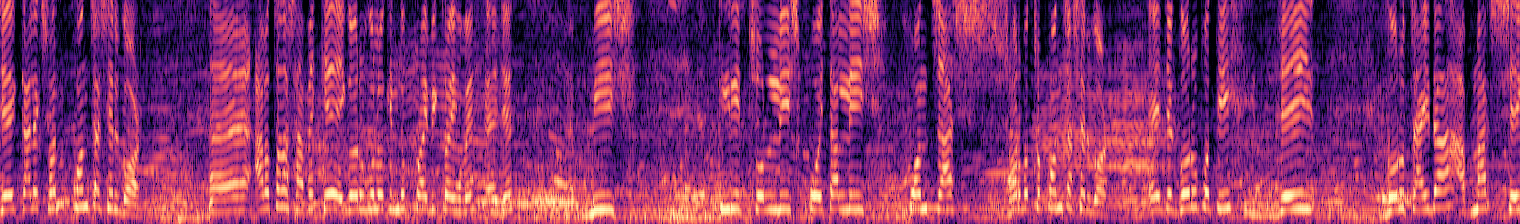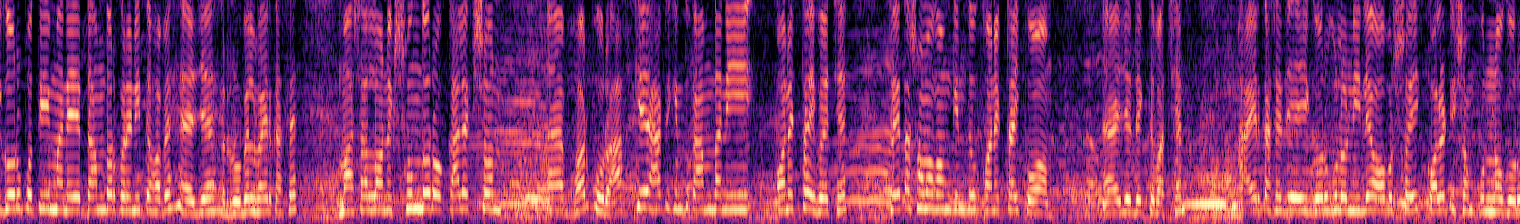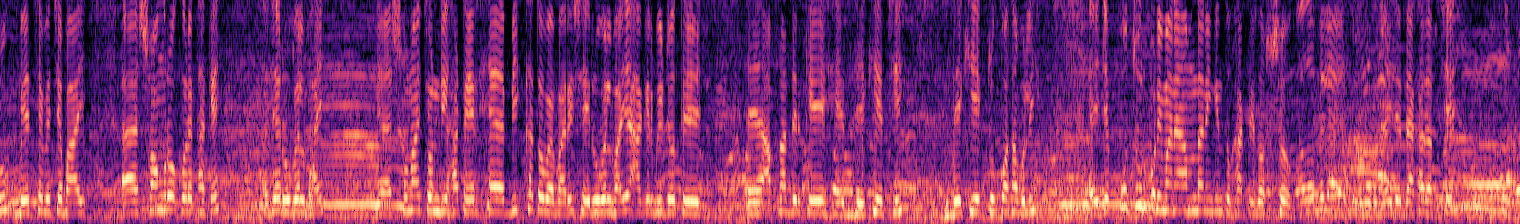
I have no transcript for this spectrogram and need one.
যে কালেকশন পঞ্চাশের গড় আলোচনা সাপেক্ষে এই গরুগুলো কিন্তু ক্রয় বিক্রয় হবে। এই যে বিশ তিরিশ চল্লিশ পঁয়তাল্লিশ পঞ্চাশ সর্বোচ্চ পঞ্চাশের গড়। এই যে গরুপতি যেই গরু চাহিদা আপনার সেই গরু প্রতি মানে দাম দর করে নিতে হবে এই যে রুবেল ভাইয়ের কাছে। মাশাল্লাহ অনেক সুন্দর ও কালেকশন ভরপুর। আজকে হাটে কিন্তু আমদানি অনেকটাই হয়েছে ক্রেতা সমাগম কিন্তু অনেকটাই কম এই যে দেখতে পাচ্ছেন। ভাইয়ের কাছে যে এই গরুগুলো নিলে অবশ্যই কোয়ালিটি সম্পূর্ণ গরু বেছে বেছে ভাই সংগ্রহ করে থাকে যে রুবেল ভাই। আহ, সোনাইচন্ডী হাটের বিখ্যাত ব্যাপারী সেই রুবেল ভাই আগের ভিডিওতে আপনাদেরকে দেখিয়েছি। দেখি একটু কথা বলি। এই যে প্রচুর পরিমাণে আমদানি কিন্তু হাটে দর্শক। এই যে দেখা যাচ্ছে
